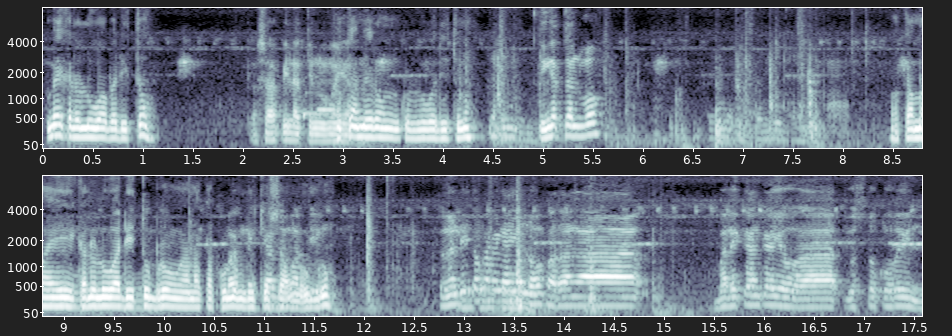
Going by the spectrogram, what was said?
may kaluluwa ba dito? Kasapin natin Baka mamaya. merong kaluluwa dito no? Ingat yan bro. Baka may kaluluwa dito bro nga nakakulong dito sa loob bro. So nandito kami ngayon no, parang ah, balikan kayo at gusto ko rin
